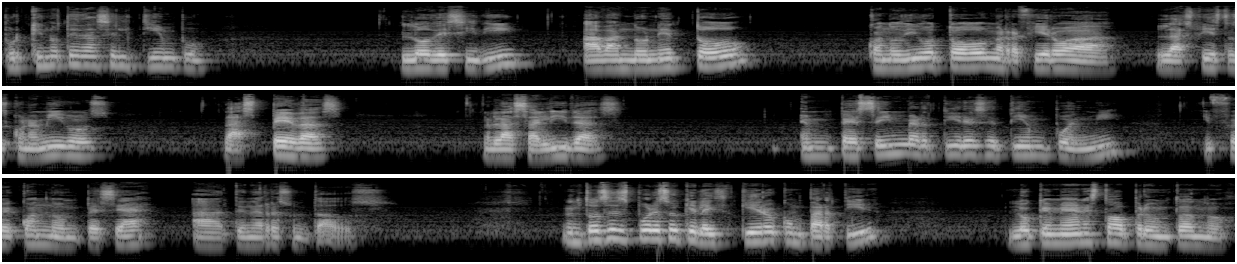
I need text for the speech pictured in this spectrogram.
¿por qué no te das el tiempo? Lo decidí, abandoné todo. Cuando digo todo me refiero a las fiestas con amigos, las pedas, las salidas. Empecé a invertir ese tiempo en mí y fue cuando empecé a, a tener resultados. Entonces es por eso que les quiero compartir lo que me han estado preguntando.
